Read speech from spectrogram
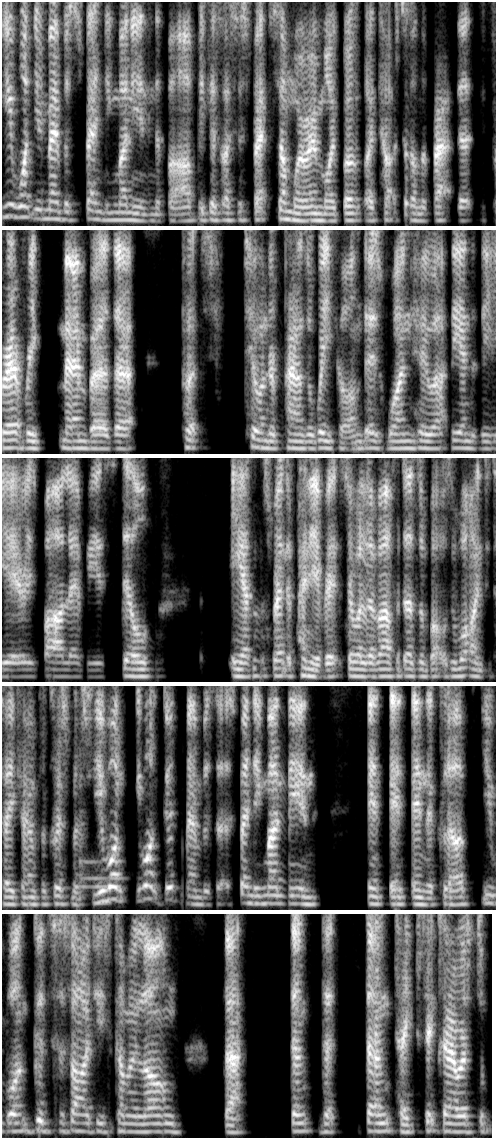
you want your members spending money in the bar because I suspect somewhere in my book I touched on the fact that for every member that puts 200 pounds a week on there's one who at the end of the year his bar levy is still he hasn't spent a penny of it so he'll have half a dozen bottles of wine to take home for christmas. You want you want good members that are spending money in in, in, in the club. You want good societies coming along that don't that don't take six hours to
